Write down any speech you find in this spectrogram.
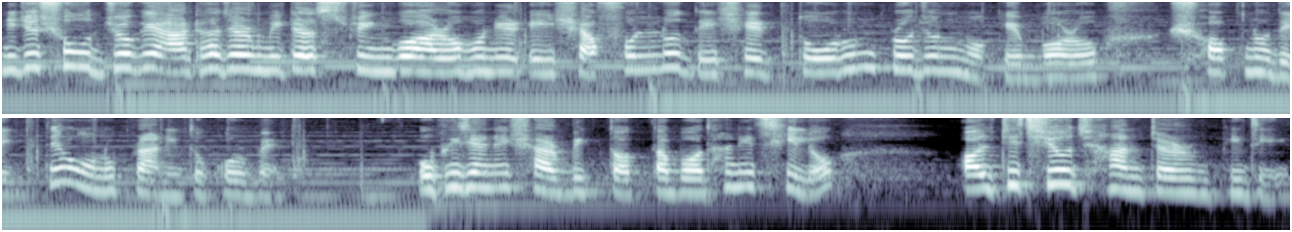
নিজস্ব উদ্যোগে আট হাজার মিটার শৃঙ্গ আরোহণের এই সাফল্য দেশের তরুণ প্রজন্মকে বড় স্বপ্ন দেখতে অনুপ্রাণিত করবে। অভিযানের সার্বিক তত্ত্বাবধানে ছিল অল্টিচিউজ হান্টার বিজে।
